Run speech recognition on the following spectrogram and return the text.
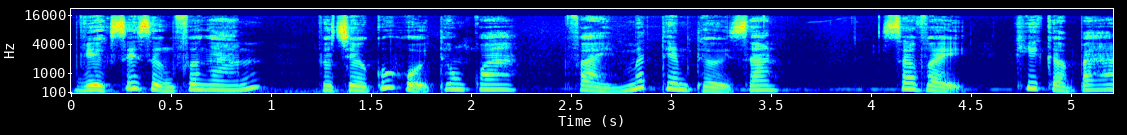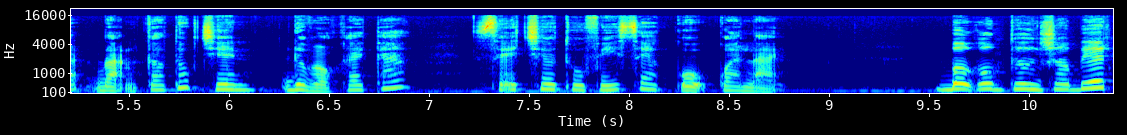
Việc xây dựng phương án và chờ Quốc hội thông qua phải mất thêm thời gian. Do vậy, khi cả ba đoạn cao tốc trên đưa vào khai thác sẽ chưa thu phí xe cộ qua lại. Bộ Công Thương cho biết,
